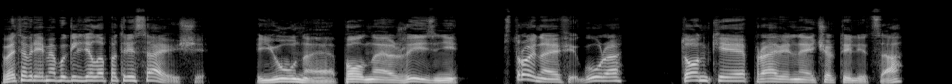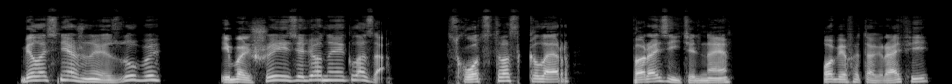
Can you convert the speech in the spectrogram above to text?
в это время выглядела потрясающе. Юная, полная жизни, стройная фигура, тонкие правильные черты лица, белоснежные зубы и большие зеленые глаза. Сходство с Клэр поразительное. Обе фотографии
